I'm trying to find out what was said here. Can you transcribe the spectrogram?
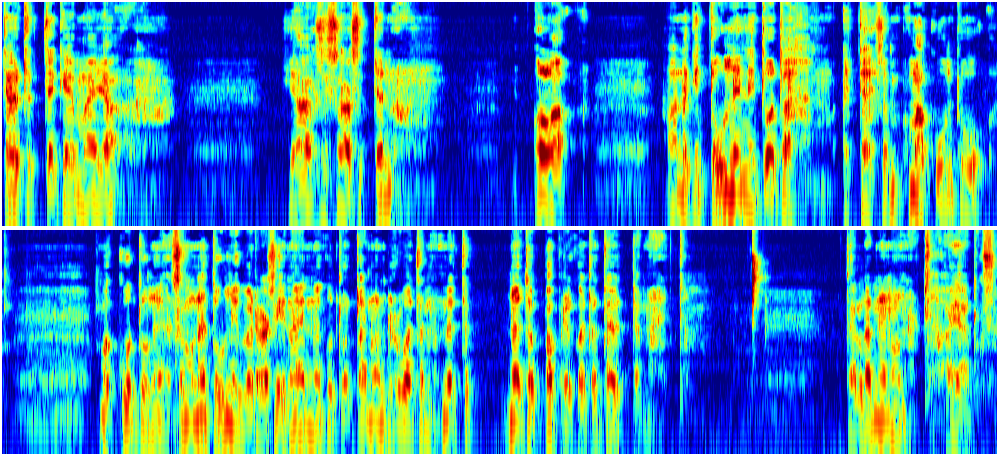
täytet tekemään ja, ja se saa sitten olla ainakin tunnin, niin tuota, että se makuuntuu makuun tunnin, semmoinen tunnin verran siinä ennen kuin tota, noin, ruvetaan näitä, näitä paprikoita täyttämään. Että tällainen on nyt ajatus.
